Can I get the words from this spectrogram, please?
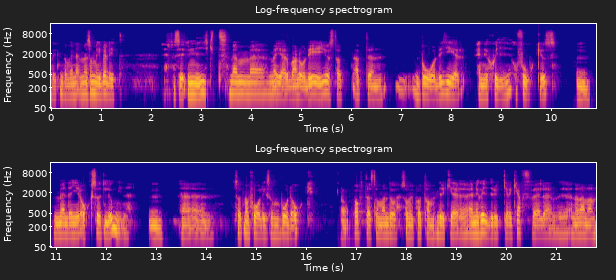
vet inte om vi, men som är väldigt säga, unikt med, med, med järban då. Det är just att, att den både ger energi och fokus. Mm, Men den ger också ett lugn. mm, Eh, så att man får liksom både och. Ja, Oftast om man då, som vi pratade om, dricker energidryck eller kaffe eller eh, någon annan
